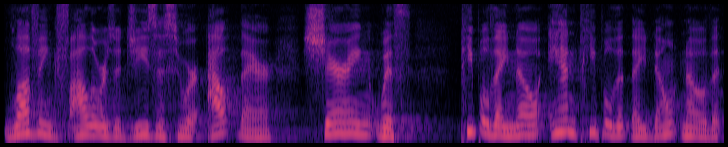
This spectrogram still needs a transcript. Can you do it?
loving followers of Jesus who are out there sharing with people they know and people that they don't know that,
